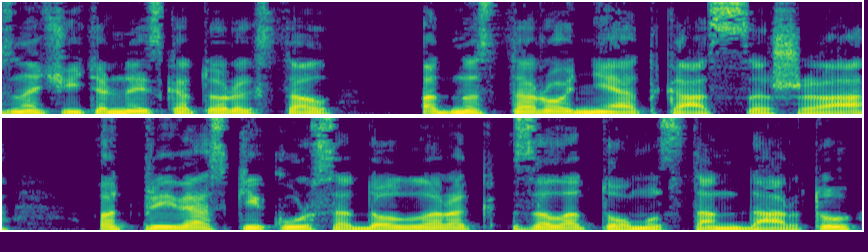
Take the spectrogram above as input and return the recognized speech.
значительной из которых стал односторонний отказ США от привязки курса доллара к золотому стандарту,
